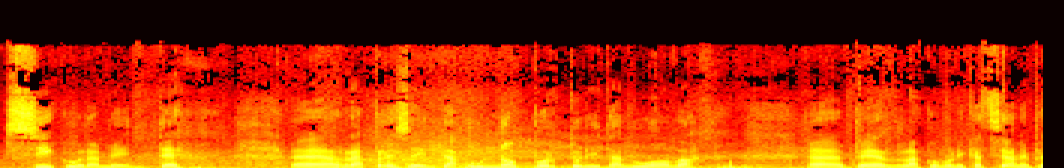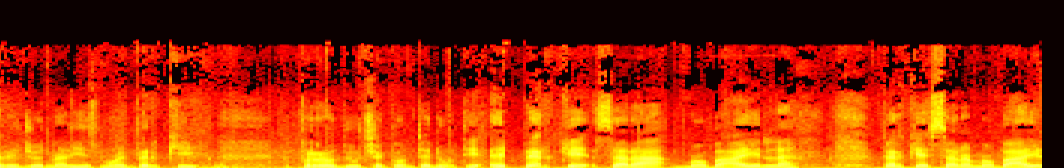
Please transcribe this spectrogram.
sicuramente eh, rappresenta un'opportunità nuova eh, per la comunicazione, per il giornalismo e per chi produce contenuti. E perché sarà mobile? Perché sarà mobile?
